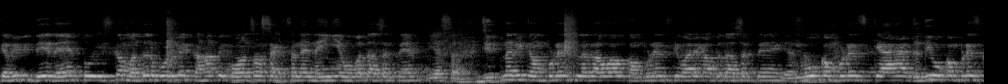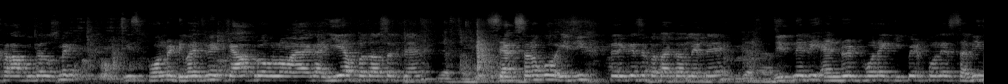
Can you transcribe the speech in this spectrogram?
कभी भी दे दें तो इसका मदरबोर्ड में कहाँ पे कौन सा सेक्शन है नहीं है वो बता सकते हैं। यस सर जितना भी कंपोनेंट्स लगा हुआ है कंपोनेंट्स के बारे में आप बता सकते हैं Yes, वो कंपोनेंट्स क्या है यदि वो कंपोनेंट्स खराब होता है उसमें इस फ़ोन में डिवाइस में क्या प्रॉब्लम आएगा ये आप बता सकते हैं। सर सेक्शनों को इजी तरीके से पता कर लेते हैं। Yes, जितने भी एंड्रॉइड फ़ोन है कीपैड फ़ोन है सभी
